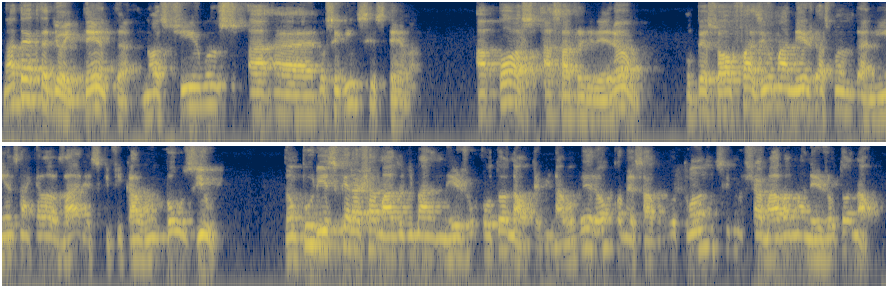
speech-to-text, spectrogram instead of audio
Na década de 80, nós tínhamos a, a, o seguinte sistema. Após a safra de verão, o pessoal fazia o manejo das plantas daninhas naquelas áreas que ficavam em pousio, então, por isso que era chamado de manejo outonal. Terminava o verão, começava o outono, se chamava manejo outonal.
